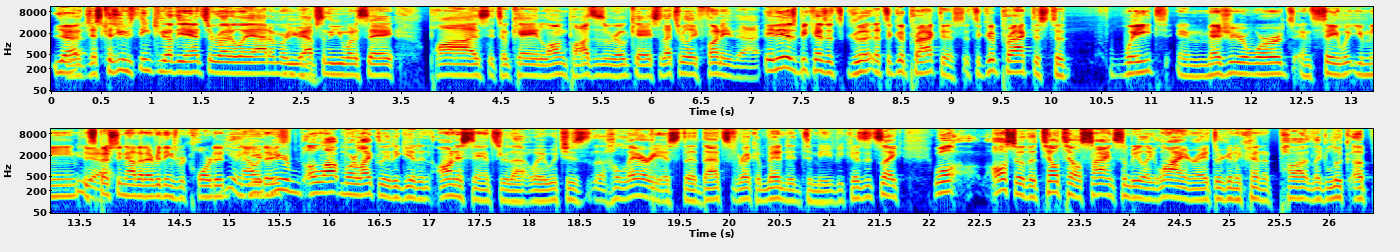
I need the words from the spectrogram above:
You Yeah. know, just because you think you have the answer right away, Adam, or you mm-hmm. have something you want to say, pause. It's okay. Long pauses are okay. So that's really funny that. It is because it's good. That's a good practice. It's a good practice to weight and measure your words and say what you mean, especially now that everything's recorded Yeah, you're, nowadays. you're a lot more likely to get an honest answer that way, which is hilarious that that's recommended to me because it's like, well, also the telltale sign somebody like lying, right? They're going to kind of pause, like look up,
